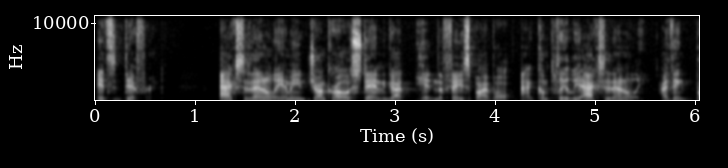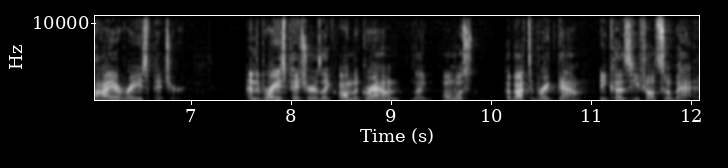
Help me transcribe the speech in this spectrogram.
It's different. Accidentally, I mean, Giancarlo Stanton got hit in the face by a ball completely accidentally. I think by a Rays pitcher, and the Rays pitcher is like on the ground, like almost about to break down because he felt so bad,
